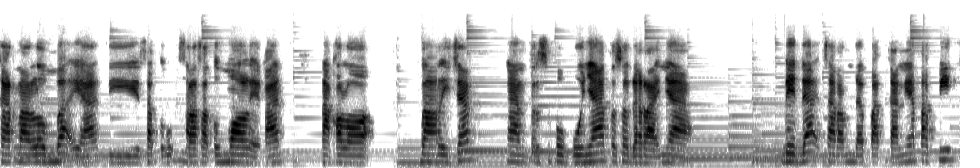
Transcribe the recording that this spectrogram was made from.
karena lomba ya di satu salah satu mall ya kan. Nah kalau bang Richard nganter sepupunya atau saudaranya. Beda cara mendapatkannya tapi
